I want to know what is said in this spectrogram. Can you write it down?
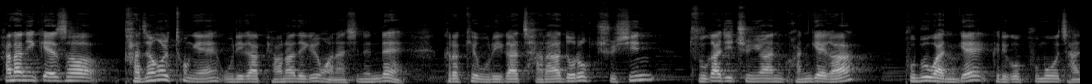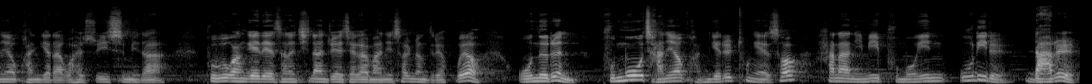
하나님께서 가정을 통해 우리가 변화되길 원하시는데 그렇게 우리가 자라도록 주신 두 가지 중요한 관계가 부부 관계 그리고 부모 자녀 관계라고 할 수 있습니다. 부부 관계에 대해서는 지난주에 제가 많이 설명드렸고요. 오늘은 부모 자녀 관계를 통해서 하나님이 부모인 우리를 나를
